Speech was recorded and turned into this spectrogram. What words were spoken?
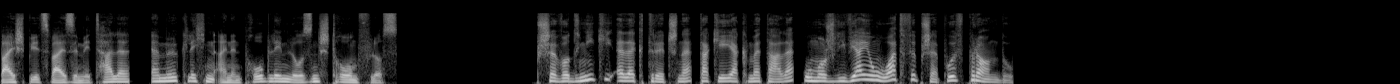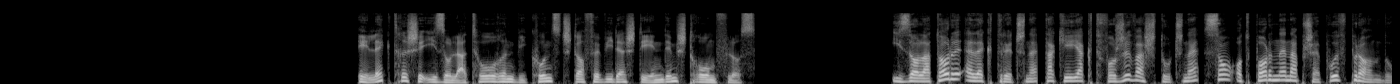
beispielsweise Metalle, ermöglichen einen problemlosen Stromfluss. Przewodniki elektryczne, takie jak metale, umożliwiają łatwy przepływ prądu. Elektrische Isolatoren wie Kunststoffe widerstehen dem Stromfluss. Izolatory elektryczne, takie jak tworzywa sztuczne, są odporne na przepływ prądu.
